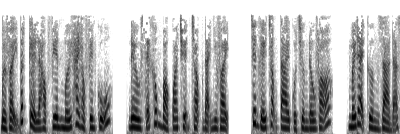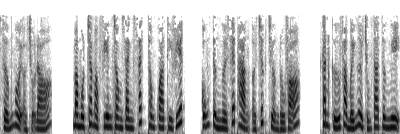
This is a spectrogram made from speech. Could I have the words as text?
Bởi vậy bất kể là học viên mới hay học viên cũ, đều sẽ không bỏ qua chuyện trọng đại như vậy. Trên ghế trọng tài của trường đấu võ, mấy đại cường giả đã sớm ngồi ở chỗ đó, mà 100 học viên trong danh sách thông qua thi viết, cũng từng người xếp hàng ở trước trường đấu võ. Căn cứ vào mấy người chúng ta thương nghị,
